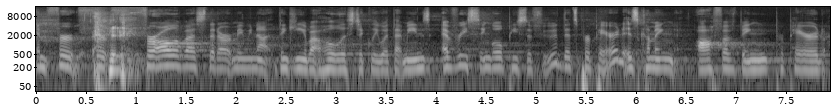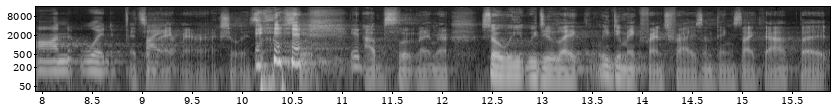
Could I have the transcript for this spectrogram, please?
And for, for, for, all of us that are maybe not thinking about holistically what that means, every single piece of food that's prepared is coming off of being prepared on wood. It's fire. a nightmare, actually. It's an absolute, it, absolute nightmare. So we, we do like, we do make french fries and things like that, but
